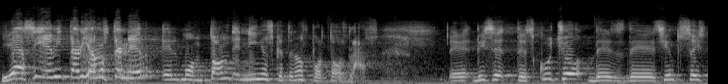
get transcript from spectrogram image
y así evitaríamos tener el montón de niños que tenemos por todos lados. Eh, dice, te escucho desde 106.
